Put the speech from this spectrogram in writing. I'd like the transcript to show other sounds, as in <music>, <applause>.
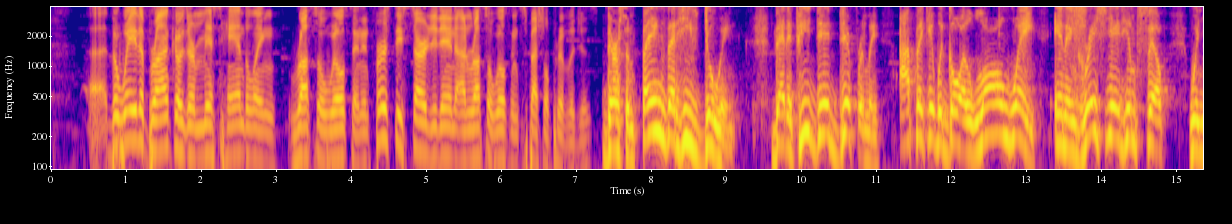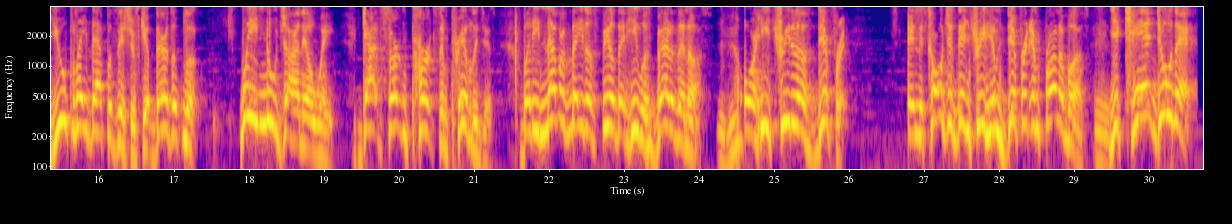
uh, the way the Broncos are mishandling Russell Wilson, and first he started in on Russell Wilson's special privileges. there are some things that he's doing that if he did differently, I think it would go a long way in ingratiate himself. When you played that position, Skip, there's a look. We knew John Elway got certain perks and privileges, but he never made us feel that he was better than us or he treated us different. And the coaches didn't treat him different in front of us. You can't do that.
